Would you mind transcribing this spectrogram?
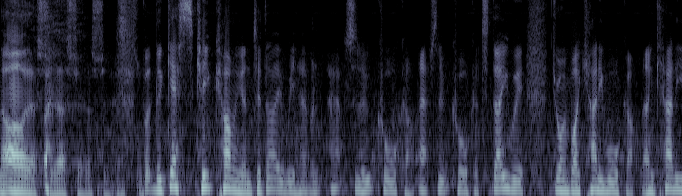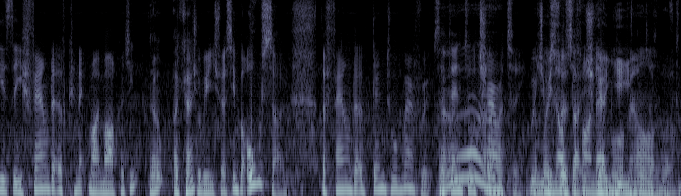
No, oh, that's true. That's true. That's true. That's true. But the guests keep coming, and today we have an absolute corker. Absolute corker. Today we're joined by Cally Walker, and Cally is the founder of Connect My Marketing, no, okay. which will be interesting, but also the founder of Dental Mavericks, a dental Ah, charity, which would be nice to find out more about. yeehaw as well. after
